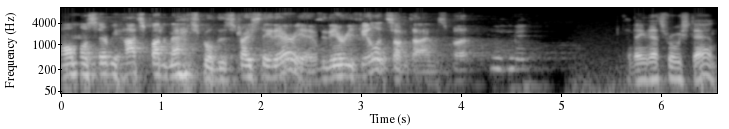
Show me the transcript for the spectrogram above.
almost every hotspot imaginable this tri-state area. It's an eerie feeling sometimes, but mm-hmm. I think that's where we stand.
